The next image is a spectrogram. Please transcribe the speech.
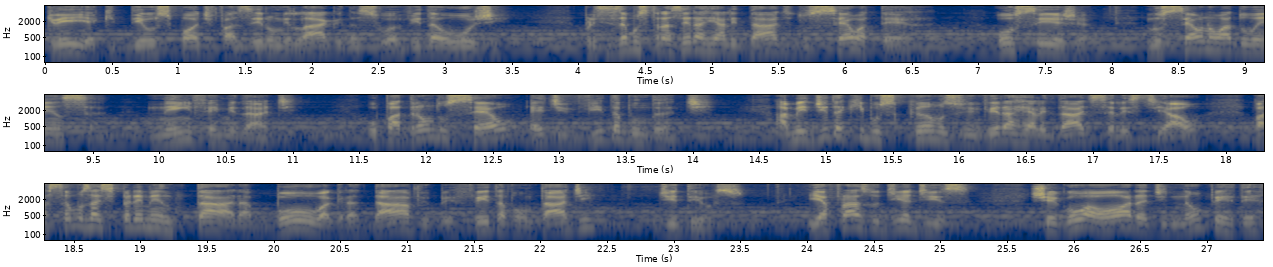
Creia que Deus pode fazer um milagre na sua vida hoje. Precisamos trazer a realidade do céu à terra. Ou seja, no céu não há doença, nem enfermidade. O padrão do céu é de vida abundante. À medida que buscamos viver a realidade celestial, passamos a experimentar a boa, agradável e perfeita vontade de Deus. E a frase do dia diz: Chegou a hora de não perder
